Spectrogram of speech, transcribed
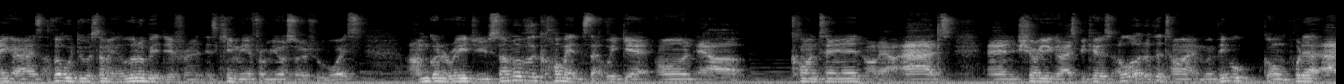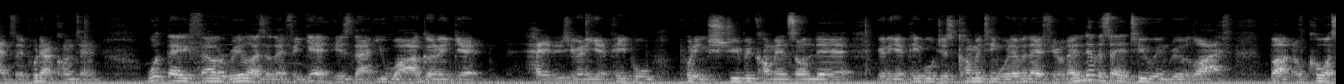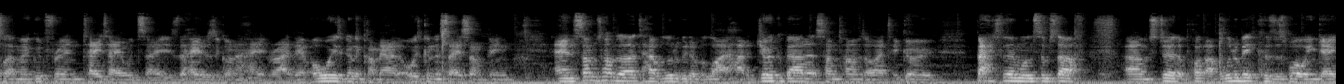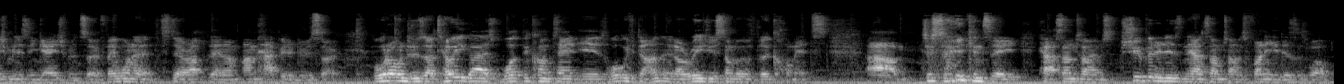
Today, guys, I thought we'd do something a little bit different. It's Kim here from Your Social Voice. I'm going to read you some of the comments that we get on our content, on our ads, and show you guys because a lot of the time when people go and put out ads, they put out content, what they fail to realize or they forget is that you are going to get haters. You're going to get people putting stupid comments on there. You're going to get people just commenting whatever they feel. They never say it to you in real life. But of course, like my good friend Tay Tay would say, is the haters are gonna hate, right? They're always gonna come out, they're always gonna say something. And sometimes I like to have a little bit of a light-hearted joke about it. Sometimes I like to go back to them on some stuff, um, stir the pot up a little bit because as well, engagement is engagement. So if they wanna stir up, then I'm, I'm happy to do so. But what I want to do is I'll tell you guys what the content is, what we've done, and I'll read you some of the comments. Um, just so you can see how sometimes stupid it is and how sometimes funny it is as well.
